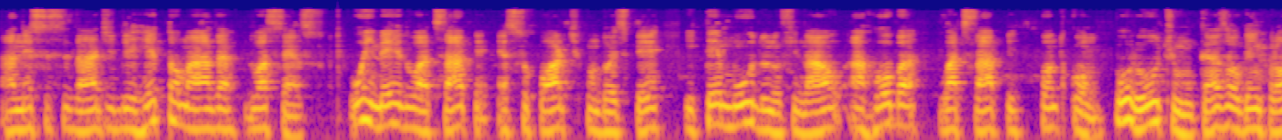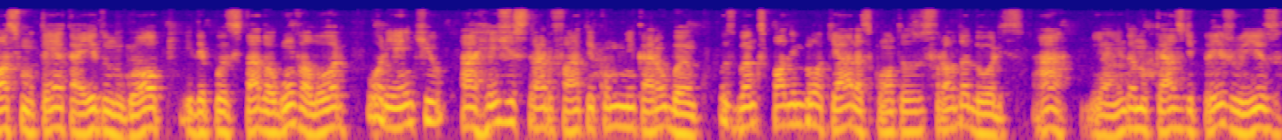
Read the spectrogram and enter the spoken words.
a necessidade de retomada do acesso. O e-mail do WhatsApp é suporte com 2p e t mudo no final, arroba whatsapp.com. Por último, caso alguém próximo tenha caído no golpe e depositado algum valor, oriente-o a registrar o fato e comunicar ao banco. Os bancos podem bloquear as contas dos fraudadores. Ah, e ainda no caso de prejuízo,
